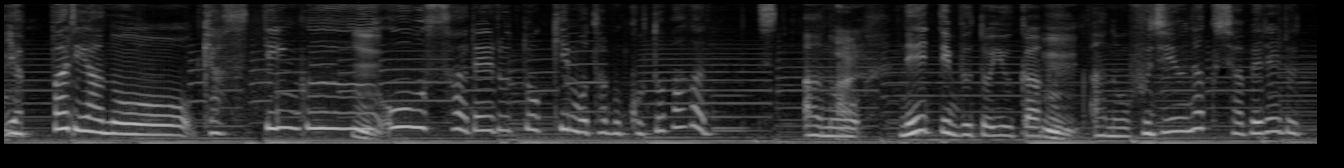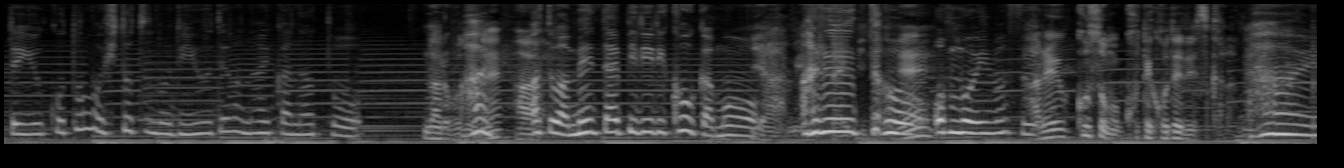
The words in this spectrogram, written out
うん。やっぱりあのキャスティングをされる時も多分言葉があの、はい。ネイティブというか、うん、あの不自由なく喋れるっていうことも一つの理由ではないかなと、なるほどはい。ね。はい。あとは明太ピリリ効果もあるとね思います。あれこそもコテコテですからね。はい、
